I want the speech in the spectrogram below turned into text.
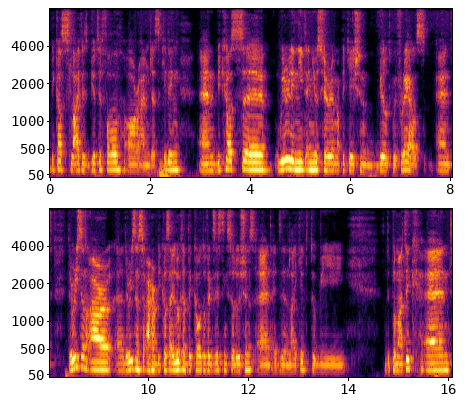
because life is beautiful or I'm just kidding. And because uh, we really need a new CRM application built with Rails. And the reason are uh, the reasons are because I looked at the code of existing solutions and I didn't like it to be diplomatic and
